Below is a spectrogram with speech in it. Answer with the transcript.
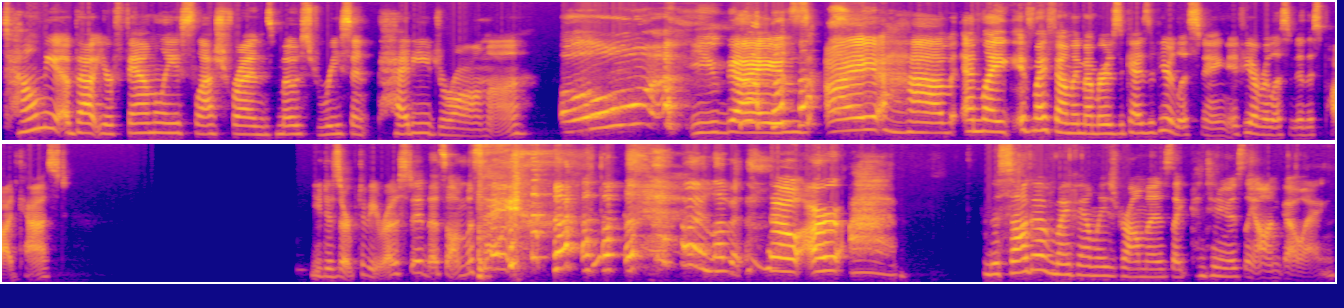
tell me about your family slash friends' most recent petty drama. Oh. You guys, I have, and like, if my family members, guys, if you're listening, if you ever listen to this podcast, you deserve to be roasted. That's all I'm gonna say. I love it. so our ah, the saga of my family's drama is like continuously ongoing.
